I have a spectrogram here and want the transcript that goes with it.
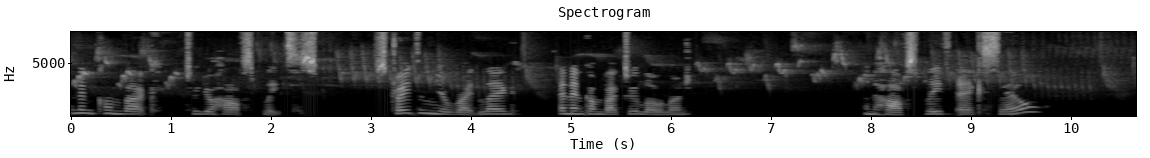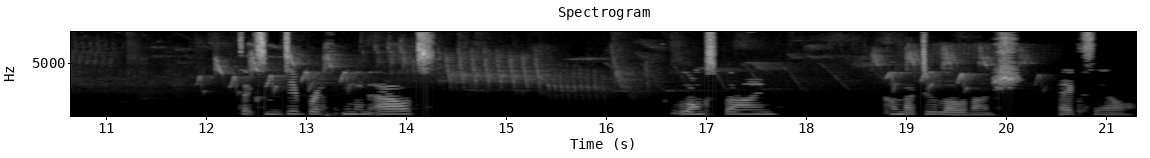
And then come back to your half split. Straighten your right leg and then come back to low lunge. And half split, exhale. Take some deep breath in and out long spine. Come back to low lunge. Exhale.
